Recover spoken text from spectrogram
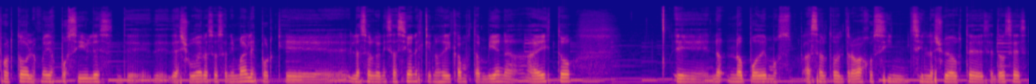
por todos los medios posibles de, ayudar a esos animales porque las organizaciones que nos dedicamos también a, esto eh, no, no, podemos hacer todo el trabajo sin, sin la ayuda de ustedes. Entonces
